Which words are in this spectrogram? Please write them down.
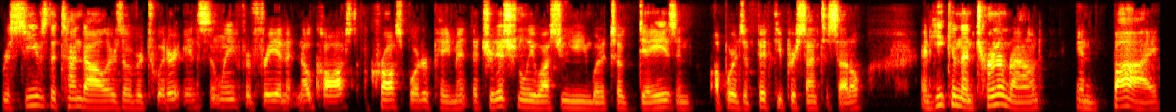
receives the $10 over Twitter instantly for free and at no cost, a cross border payment that traditionally Western Union would have took days and upwards of 50% to settle. And he can then turn around and buy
